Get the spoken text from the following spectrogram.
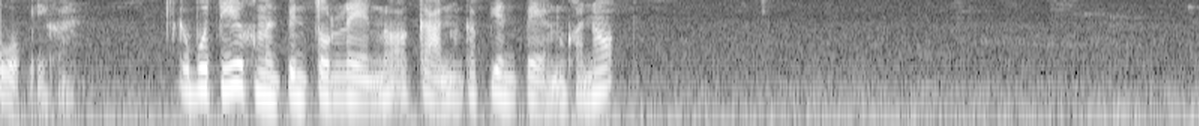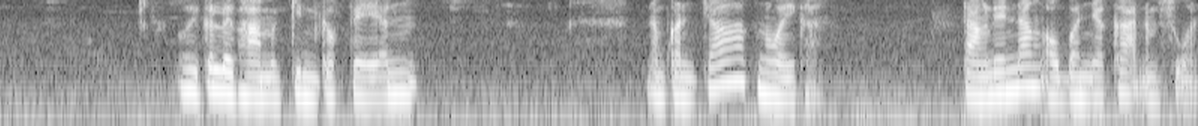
ออกอีกค่ะกระบุตีค่ะมันเป็นต้นแรงเนาะอากาศมันก็เปลี่ยนแปลงเนาะค่ะเนาะเอ้ยก็เลยพามากินกาแฟอันนำกันจากหน่อยค่ะ ต่างได้นั่งเอาบรรยากาศนำสวน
